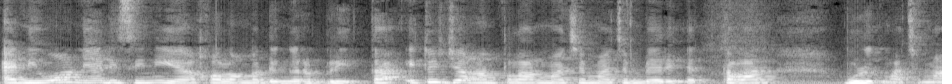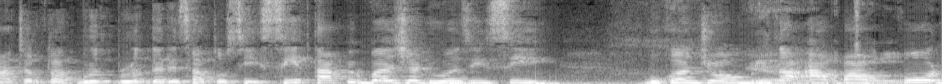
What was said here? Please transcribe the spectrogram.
anyone ya di sini ya kalau ngedenger berita itu jangan telan macam-macam dari eh, telan bulut macam-macam, telan bulut-bulut dari satu sisi tapi baca dua sisi. Bukan cuma berita Iya, betul. apa pun,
